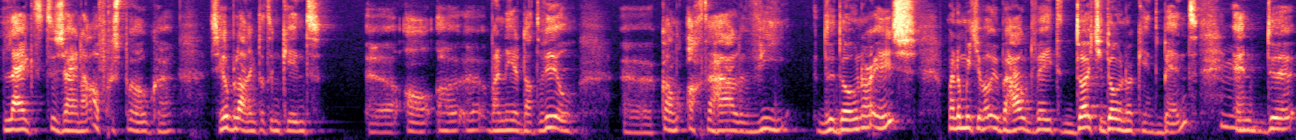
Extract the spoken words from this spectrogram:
lijkt te zijn afgesproken. Het is heel belangrijk dat een kind al wanneer dat wil uh, kan achterhalen wie de donor is. Maar dan moet je wel überhaupt weten dat je donorkind bent. Hmm. En de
